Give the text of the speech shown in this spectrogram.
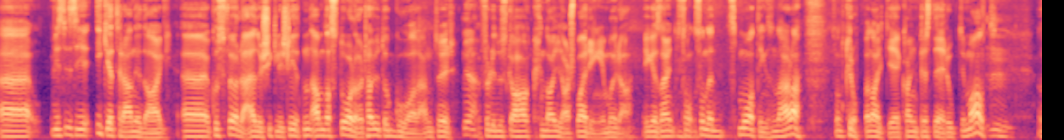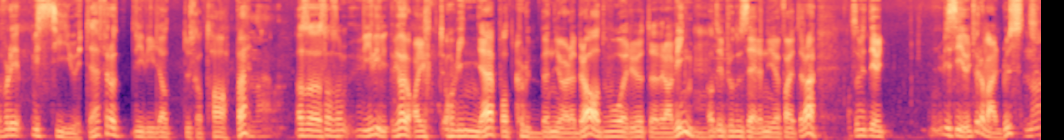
Eh, hvis vi sier 'ikke tren i dag', uh, hvordan føler jeg? Er du skikkelig sliten? Ja, men Da står det over ta ut og gå deg en tur. yeah. Fordi du skal ha knallhard sparring i morgen. Ikke sant? Så, sånne småting som det her, da. Sånn at kroppen alltid kan prestere optimalt. Fordi vi sier jo ikke det for at vi vil at du skal tape. Altså, sånn som, vi, vil, vi har jo alt å vinne på at klubben gjør det bra, at våre utøvere vinner, at vi produserer nye fightere. Så vi, det er jo, ikke- vi sier jo ikke for å være dust. Nei.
